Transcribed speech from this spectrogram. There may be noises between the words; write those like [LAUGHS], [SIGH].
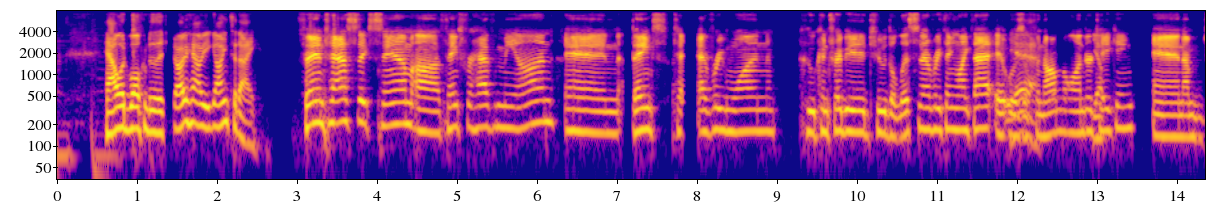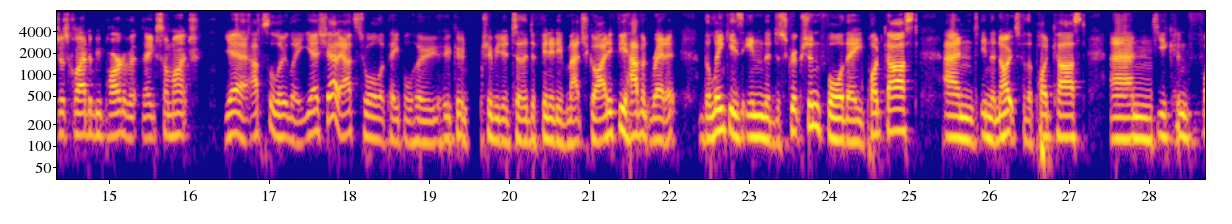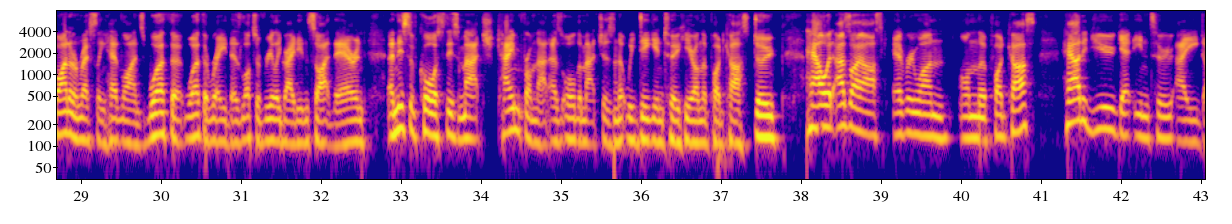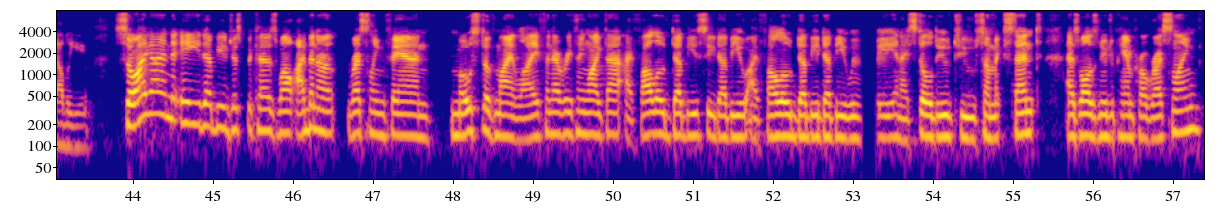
Howard, welcome to the show. How are you going today? Fantastic, Sam. Uh, thanks for having me on, and thanks to everyone who contributed to the list and everything like that. It was yeah. a phenomenal undertaking, yep. and I'm just glad to be part of it. Thanks so much. Yeah, absolutely. Yeah, shout outs to all the people who who contributed to the definitive match guide. If you haven't read it, the link is in the description for the podcast and in the notes for the podcast, and you can find it on Wrestling Headlines. Worth a worth a read. There's lots of really great insight there, and and this, of course, this match came from that, as all the matches that we dig into here on the podcast do. Howard, as I ask everyone on the podcast, how did you get into AEW? So I got into AEW just because, well, I've been a wrestling fan most of my life and everything like that. I followed WCW, I followed WWE, and I still do to some extent, as well as New Japan Pro Wrestling.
